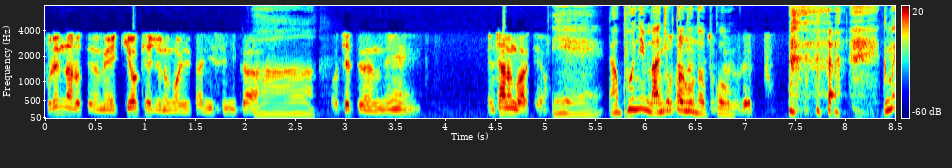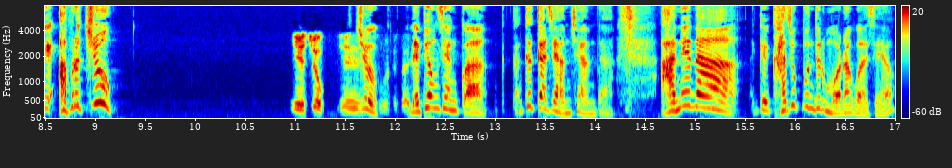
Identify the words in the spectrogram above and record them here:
브랜나루 때문에 기억해 주는 건 일단 있으니까, 아, 어쨌든, 예, 괜찮은 것 같아요. 예. 아, 본인 만족도는 높고. 그럼 앞으로 쭉, 예, 쭉, 예. 쭉. 내 평생과 끝까지 암체한다. 아내나, 그 가족분들은 뭐라고 하세요?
